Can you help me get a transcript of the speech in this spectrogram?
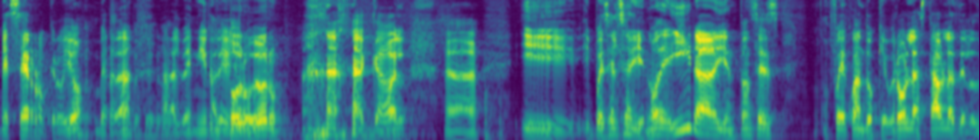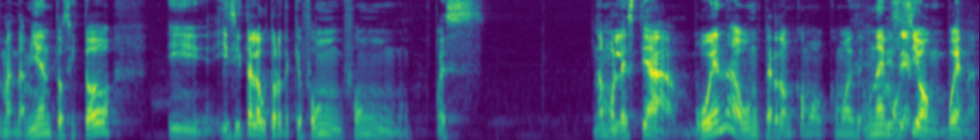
becerro, creo yo, ¿verdad? Al venir Al de... toro de oro. Cabal. Ah, y, y pues él se llenó de ira y entonces fue cuando quebró las tablas de los mandamientos y todo. Y, y cita el autor de que fue un, fue un, pues, una molestia buena o un, perdón, ¿cómo, cómo es? Una Dice- emoción buena.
